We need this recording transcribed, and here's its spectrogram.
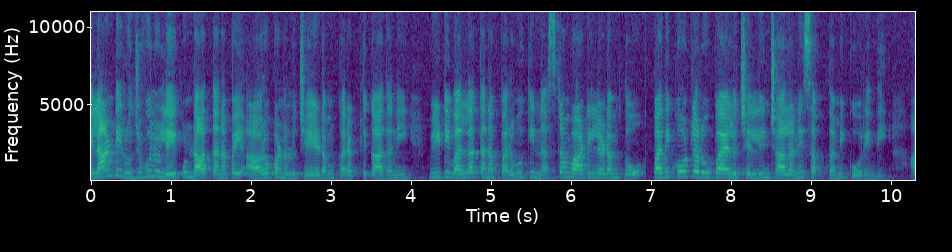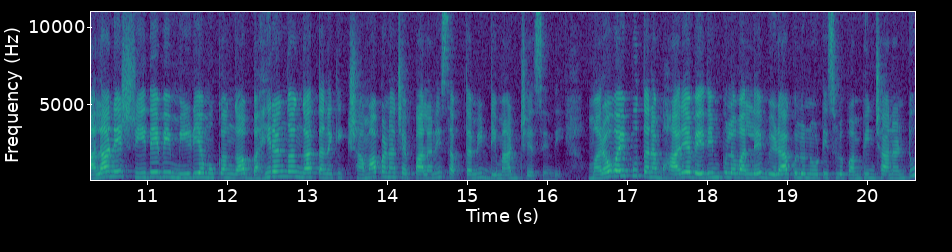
ఎలాంటి రుజువులు లేకుండా తనపై ఆరోపణలు చేయడం కరెక్ట్ కాదని వీటి వల్ల తన పరువుకి నష్టం వాటిల్లడంతో పది కోట్ల రూపాయలు చెల్లించాలని సప్తమి కోరింది. అలానే శ్రీదేవి మీడియా ముఖంగా బహిరంగంగా తనకి క్షమాపణ చెప్పాలని సప్తమి డిమాండ్ చేసింది. మరోవైపు తన భార్య వేధింపుల వల్లే విడాకులు నోటీసులు పంపించానంటూ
